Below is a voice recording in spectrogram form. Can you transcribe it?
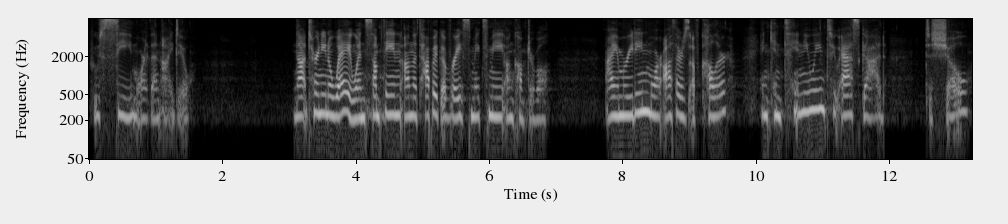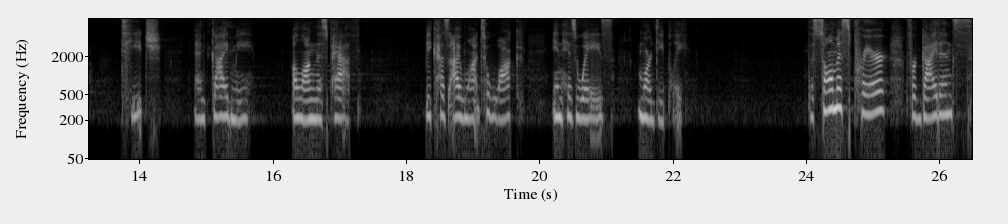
who see more than I do. Not turning away when something on the topic of race makes me uncomfortable. I am reading more authors of color and continuing to ask God to show, teach, and guide me along this path because I want to walk in his ways more deeply. The psalmist's prayer for guidance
